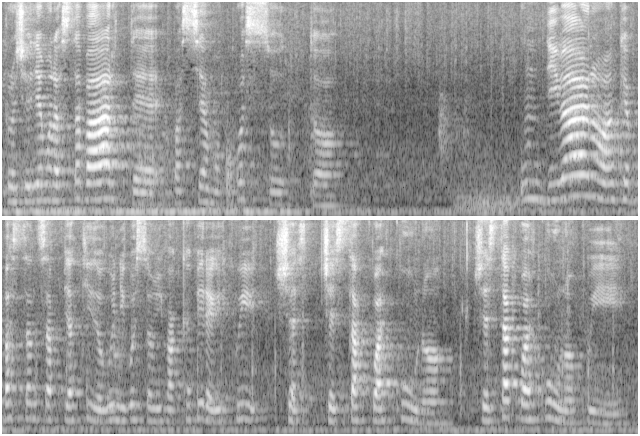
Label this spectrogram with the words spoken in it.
procediamo da sta parte. Passiamo qua sotto. Un divano anche abbastanza appiattito quindi questo mi fa capire che qui c'è sta qualcuno. C'è sta qualcuno qui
